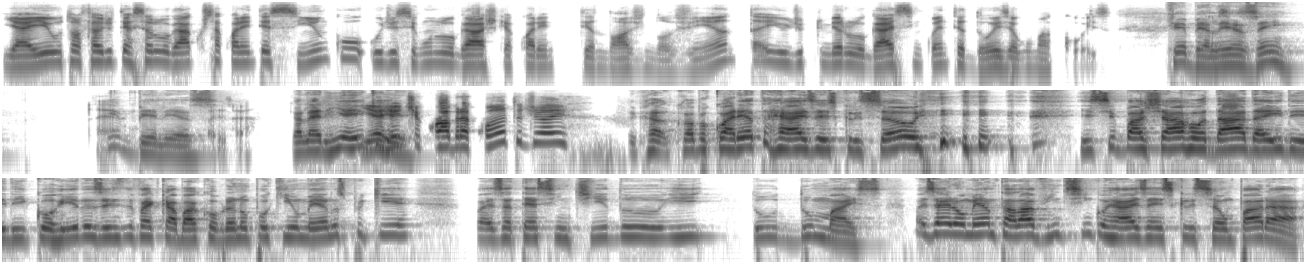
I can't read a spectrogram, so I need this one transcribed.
E aí o troféu de terceiro lugar custa 45, o de segundo lugar acho que é 49,90 e o de primeiro lugar é 52 e alguma coisa. Que beleza, hein? É, que beleza. É. Galerinha aí E que... a gente cobra quanto, Joy? Cobra 40 reais a inscrição e, e se baixar a rodada aí de, de, corridas, a gente vai acabar cobrando um pouquinho menos, porque faz até sentido e tudo mais. Mas a Ironman tá lá, 25 reais a inscrição para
